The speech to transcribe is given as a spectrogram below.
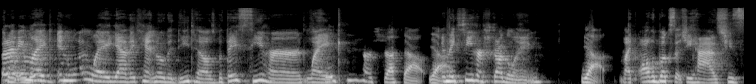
but so I mean, like in one way, yeah, they can't know the details, but they see her like they see her stressed out, yeah, and they see her struggling. Yeah. Like all the books that she has, she's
